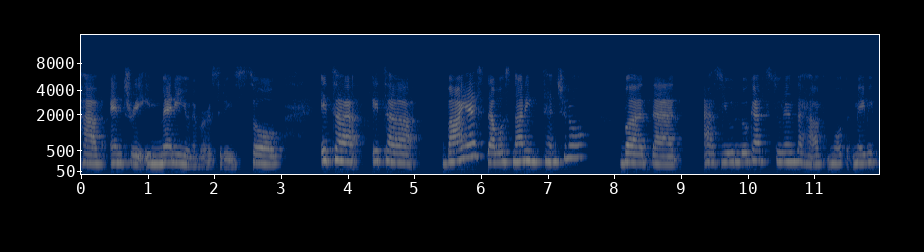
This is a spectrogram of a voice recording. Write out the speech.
have entry in many universities. So it's a it's a bias that was not intentional, but that as you look at students that have multi, maybe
